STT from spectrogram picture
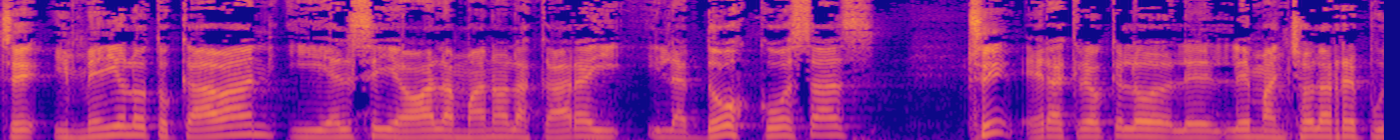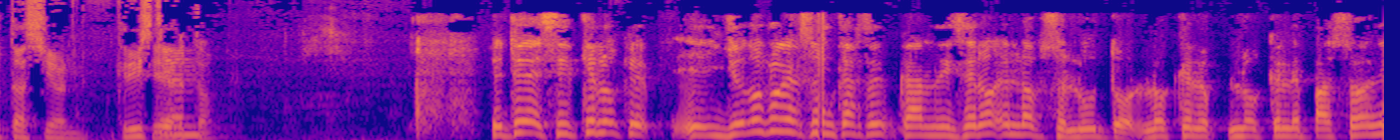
Sí. y medio lo tocaban y él se llevaba la mano a la cara y, y las dos cosas Sí. era creo que lo- le, le manchó la reputación. Cristian. Yo te voy a decir que lo que eh, yo no creo que sea un car- carnicero en lo absoluto. Lo que lo que le pasó en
